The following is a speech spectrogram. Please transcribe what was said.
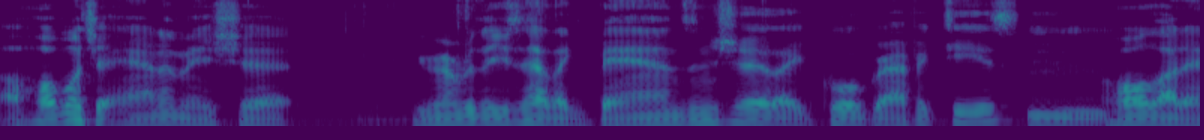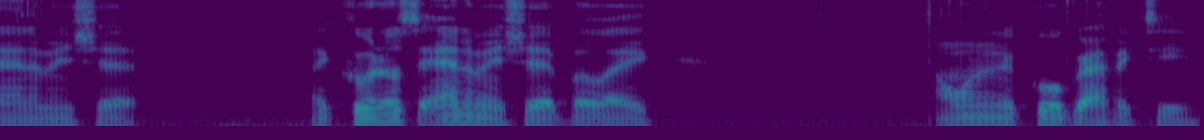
a whole bunch of anime shit. You remember they used to have like bands and shit, like cool graphic tees. Mm. A whole lot of anime shit. Like kudos to anime shit, but like, I wanted a cool graphic tee.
